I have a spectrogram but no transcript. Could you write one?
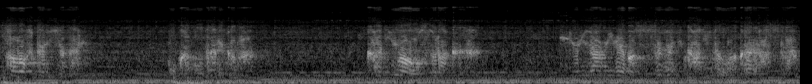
その二人じゃない。他の誰かな鍵はおそらく君が見ればすぐに鍵と分かるはずだ。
